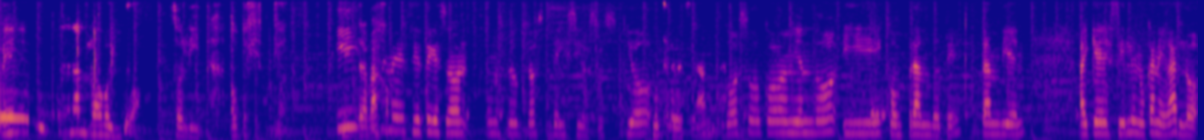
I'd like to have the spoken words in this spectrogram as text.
ven en Instagram lo hago yo, solita, autogestión. Y mi trabajo- déjame decirte que son unos productos deliciosos. Yo Muchas gracias. Gozo comiendo y comprándote también. Hay que decirlo y nunca negarlo.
